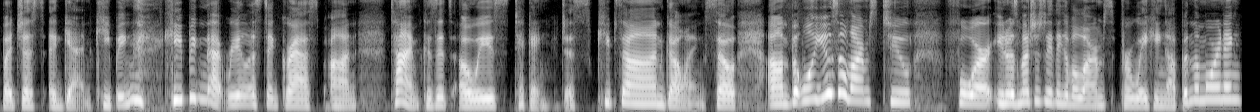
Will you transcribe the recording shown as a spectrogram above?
but just again, keeping, keeping that realistic grasp on time because it's always ticking, just keeps on going. So, um, but we'll use alarms too for, you know, as much as we think of alarms for waking up in the morning,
